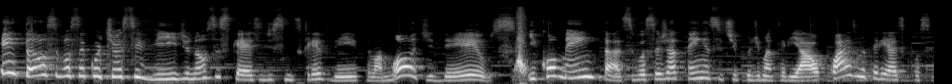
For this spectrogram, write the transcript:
Então, se você curtiu esse vídeo, não se esquece de se inscrever, pelo amor de Deus. E comenta se você já tem esse tipo de material, quais materiais que você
